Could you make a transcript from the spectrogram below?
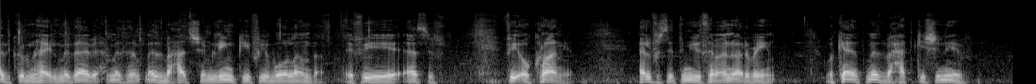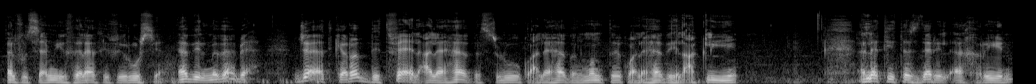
أذكر من هذه المذابح مثل مذبحة شملينكي في بولندا في آسف في أوكرانيا 1648 وكانت مذبحة كيشنيف 1903 في روسيا. هذه المذابح جاءت كردة فعل على هذا السلوك وعلى هذا المنطق وعلى هذه العقلية التي تزدري الآخرين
